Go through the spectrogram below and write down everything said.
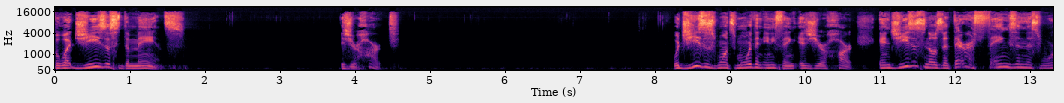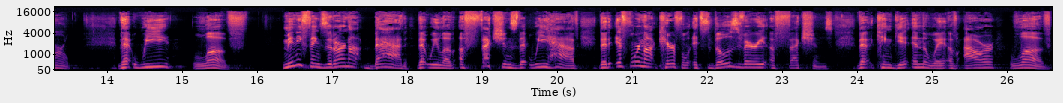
But what Jesus demands is your heart. What Jesus wants more than anything is your heart. And Jesus knows that there are things in this world that we love Many things that are not bad that we love, affections that we have, that if we're not careful, it's those very affections that can get in the way of our love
